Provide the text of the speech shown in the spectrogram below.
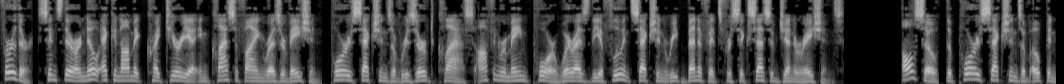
Further, since there are no economic criteria in classifying reservation, poorer sections of reserved class often remain poor whereas the affluent section reap benefits for successive generations. Also, the poorer sections of open,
